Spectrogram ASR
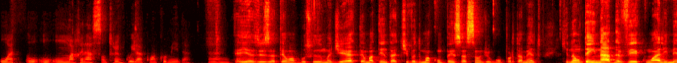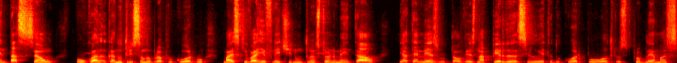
uma, uma relação tranquila com a comida. Né? Então... E às vezes até uma busca de uma dieta é uma tentativa de uma compensação de um comportamento que não tem nada a ver com a alimentação ou com a, com a nutrição do próprio corpo, mas que vai refletir num transtorno mental e até mesmo, talvez, na perda da silhueta do corpo ou outros problemas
